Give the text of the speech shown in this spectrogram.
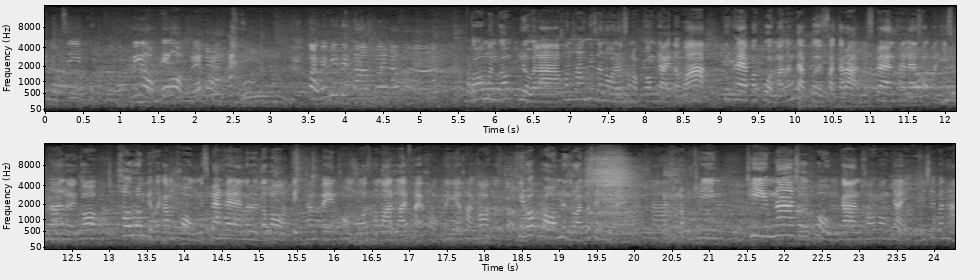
energy พุดๆไม่ออกไม่ออกด้วยค่ะฝากพี่ๆติดตามด้วยนะคะ ก็มันก็เหลือเวลาค่อนข้างที่จะน้อยนะสำหรับกองใหญ่แต่ว่าคือแพรประกวดมาตั้งแต่เปิดสักราช Miss Grand Thailand 2025 เลยก็เข้าร่วมกิจกรรมของ Miss Grand Thailand มาโดยตลอดติดแคมเปญของบอสนวัตไลฟ์ขายของอะไรเงี้ยค่ะ ก็คิดว่าพร้อม 100%อยู่แล้วใช่สำหรับทีม ทีมหน้าชุดผมการเข้ากองใหญ่ไม่ใช่ปัญหา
